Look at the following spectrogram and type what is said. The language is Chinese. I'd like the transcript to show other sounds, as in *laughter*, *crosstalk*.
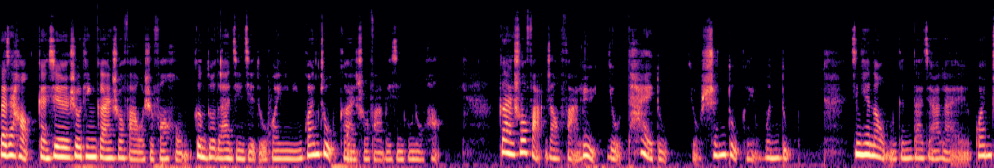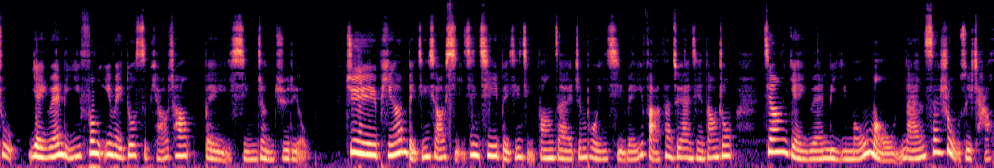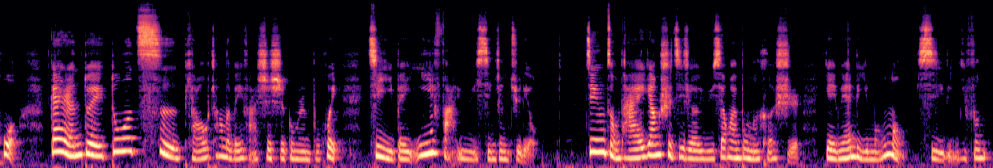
大家好，感谢收听个案说法，我是方红。更多的案件解读，欢迎您关注个案说法微信公众号。个案说法让法律有态度、有深度、更有温度。今天呢，我们跟大家来关注演员李易峰因为多次嫖娼被行政拘留。据平安北京消息，近期北京警方在侦破一起违法犯罪案件当中，将演员李某某男，三十五岁查获。该人对多次嫖娼的违法事实供认不讳，其已被依法予以行政拘留。经总台央视记者与相关部门核实，演员李某某系李易峰。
